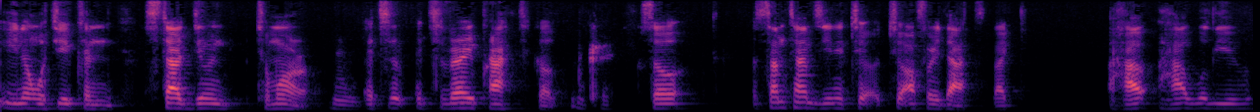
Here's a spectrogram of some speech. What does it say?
you know what you can start doing tomorrow Hmm. it's it's very practical Okay. so sometimes you need to to offer that like how how will you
